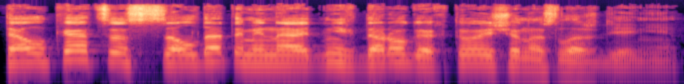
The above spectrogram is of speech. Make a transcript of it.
Толкаться с солдатами на одних дорогах – то еще наслаждение.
